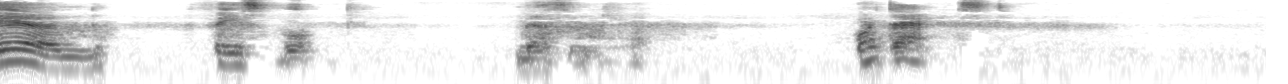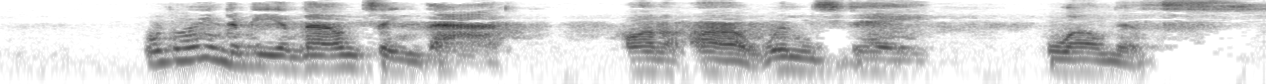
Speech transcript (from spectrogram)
and Facebook Messenger or text. We're going to be announcing that on our Wednesday wellness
